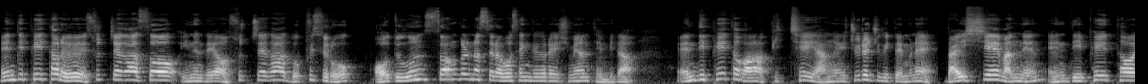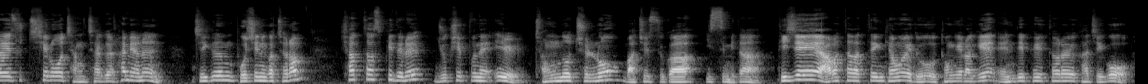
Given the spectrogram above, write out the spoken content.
ND 필터를 숫자가 써 있는데요. 숫자가 높을수록 어두운 선글라스라고 생각을 해주시면 됩니다. ND 필터가 빛의 양을 줄여주기 때문에 날씨에 맞는 ND 필터의 수치로 장착을 하면은 지금 보시는 것처럼 셔터 스피드를 60분의 1 정노출로 맞출 수가 있습니다. DJI 아바타 같은 경우에도 동일하게 ND 필터를 가지고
